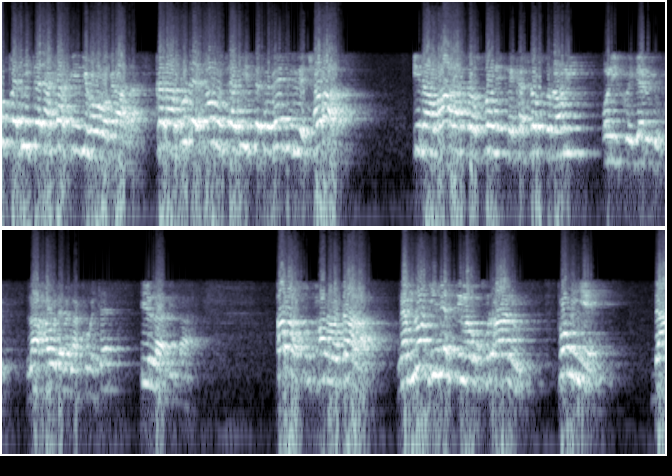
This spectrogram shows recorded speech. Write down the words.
Upadnite na kakvi njihovog rada. Kada bude unutra vi se povedili već I na Allaha se oslonite kad se oslone oni, oni koji vjeruju. La haule vela kuvete illa billah. Allah subhanahu wa ta'ala na mnogim mjestima u Kur'anu spominje da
